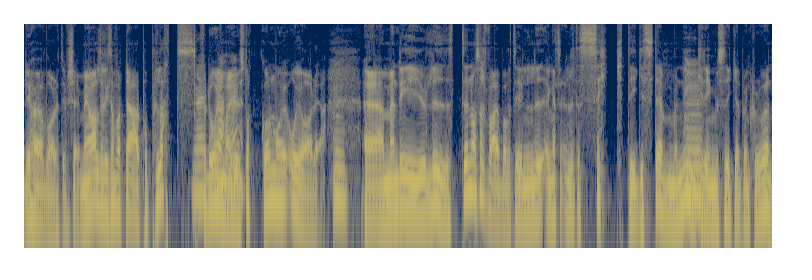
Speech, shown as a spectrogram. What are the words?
Det har jag varit i och för sig. Men jag har aldrig liksom varit där på plats. Nej. För då är man ju i Stockholm och, och gör det. Mm. Eh, men det är ju lite någon sorts vibe av att det är en, li- en, ganska, en lite sektig stämning Mm. kring Musikhjälpen-crewen.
